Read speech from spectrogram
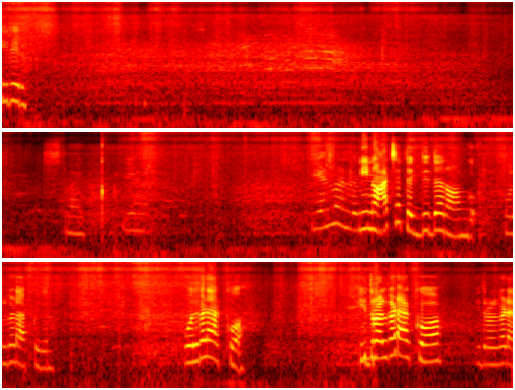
ಇರಿರು ಲೈಕ್ ಏನ್- ನೀನು ಆಚೆ ತೆಗ್ದಿದ್ದೆ ರಾಂಗು ಒಳಗಡೆ ಹಾಕಿದ್ದೀನಿ ಒಳಗಡೆ ಹಾಕೋ. ಇದ್ರೊಳಗಡೆ ಹಾಕು ಇದ್ರೊಳಗಡೆ.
